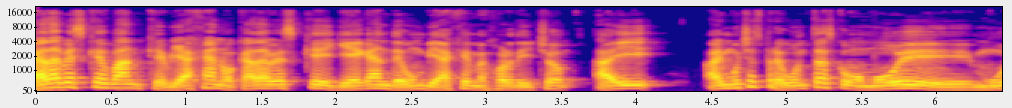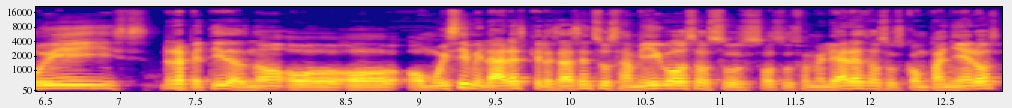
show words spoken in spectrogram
cada vez que van, que viajan o cada vez que llegan de un viaje, mejor dicho, hay, hay muchas preguntas como muy, muy repetidas, ¿no? O, muy similares que les hacen sus amigos o sus, o sus familiares o sus compañeros.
